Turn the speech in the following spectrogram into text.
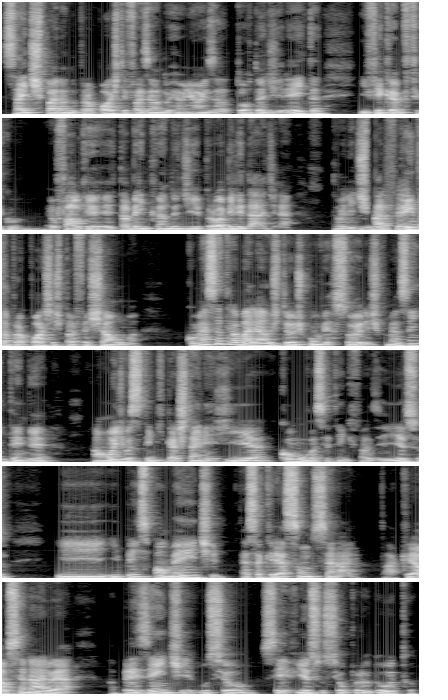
sai disparando proposta e fazendo reuniões à torta à direita e fica, fico, eu falo que ele está brincando de probabilidade, né? Então ele dispara Perfeito. 30 propostas para fechar uma. Começa a trabalhar os teus conversores, começa a entender aonde você tem que gastar energia, como você tem que fazer isso e, e principalmente essa criação do cenário. Tá? Criar o cenário é apresente o seu serviço, o seu produto,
